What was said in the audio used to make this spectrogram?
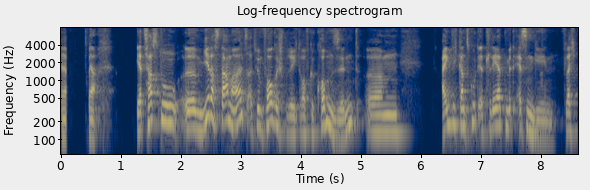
Ja, ja. Jetzt hast du äh, mir das damals, als wir im Vorgespräch drauf gekommen sind, ähm, eigentlich ganz gut erklärt mit Essen gehen. Vielleicht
